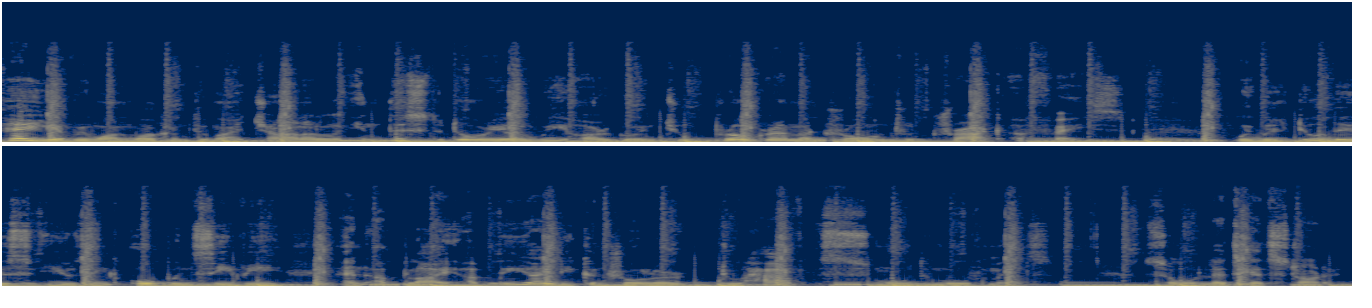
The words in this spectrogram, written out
Hey everyone, welcome to my channel. In this tutorial, we are going to program a drone to track a face. We will do this using OpenCV and apply a PID controller to have smooth movements. So let's get started.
